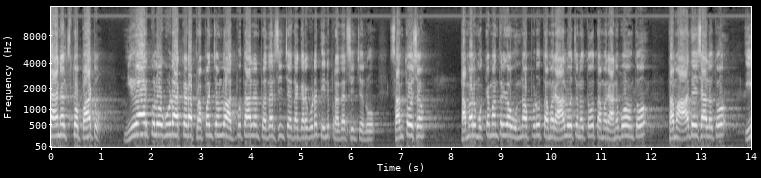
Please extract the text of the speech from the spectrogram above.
ఛానల్స్తో పాటు న్యూయార్క్లో కూడా అక్కడ ప్రపంచంలో అద్భుతాలను ప్రదర్శించే దగ్గర కూడా దీన్ని ప్రదర్శించరు సంతోషం. తమరు ముఖ్యమంత్రిగా ఉన్నప్పుడు తమరి ఆలోచనతో తమరి అనుభవంతో తమ ఆదేశాలతో ఈ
